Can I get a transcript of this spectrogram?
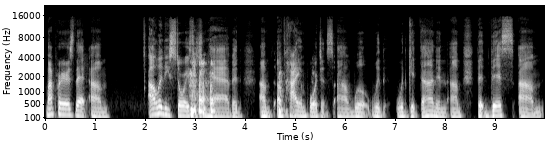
my prayer is that, um, all of these stories that you have and um, of high importance um, will would would get done, and um, that this um,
